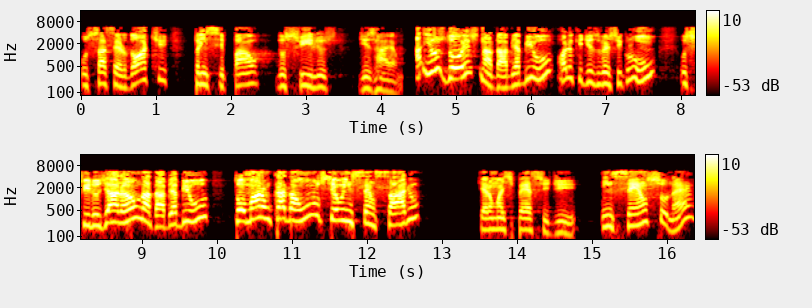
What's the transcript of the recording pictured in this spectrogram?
o sacerdote principal dos filhos de Israel. Aí os dois, Nadab e Abiú, olha o que diz o versículo 1, os filhos de Arão, Nadab e Abiú, tomaram cada um o seu incensário, que era uma espécie de incenso, né?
